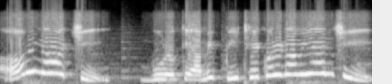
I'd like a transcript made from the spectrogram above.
আমি নামাচ্ছি। বুড়োকে আমি পিঠে করে নামিয়ে আনছি।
